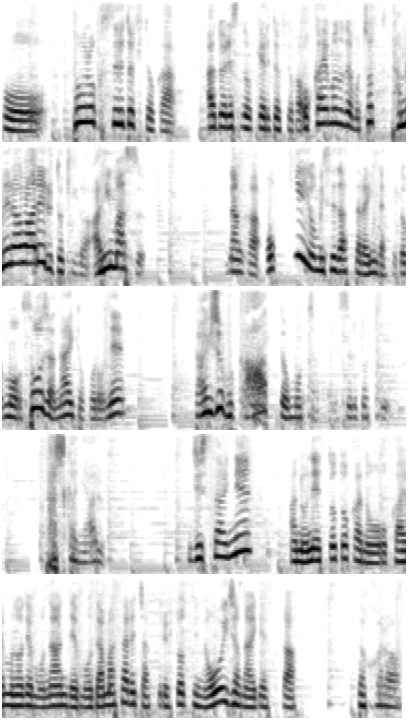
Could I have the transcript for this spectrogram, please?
こう、登録するときとか、アドレス乗っけるときとか、お買い物でもちょっとためらわれるときがあります。なんか、おっきいお店だったらいいんだけども、そうじゃないところね。大丈夫か？って思っちゃったりするとき、確かにある。実際ね、あのネットとかのお買い物でも何でも騙されちゃってる人っていうのは多いじゃないですか。だから、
